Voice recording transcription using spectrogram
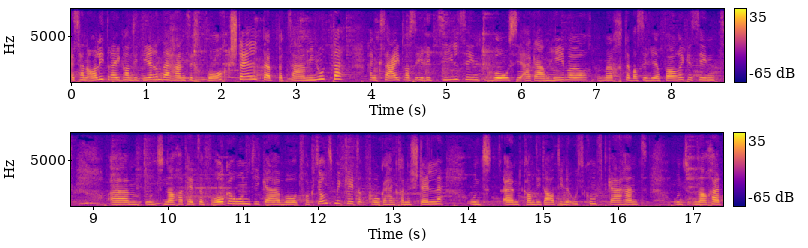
Es haben alle drei Kandidierenden haben sich vorgestellt, etwa zehn Minuten, haben gesagt, was ihre Ziele sind, wo sie auch gerne hin möchten, was ihre Erfahrungen sind. Ähm, und nachher hat es eine Fragerunde gegeben, wo die Fraktionsmitglieder Fragen haben können stellen und ähm, die Kandidatinnen Auskunft gegeben haben. Und nachher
